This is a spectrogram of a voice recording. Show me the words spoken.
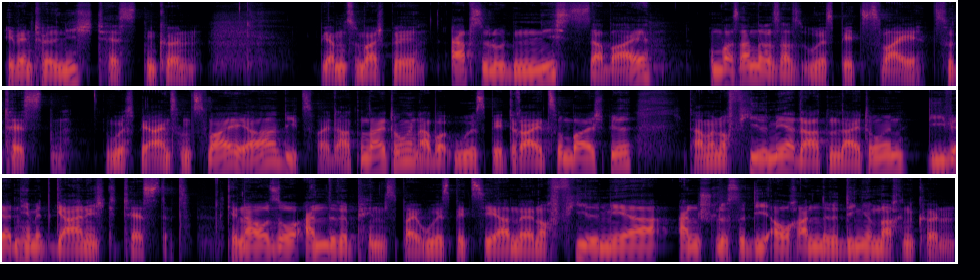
eventuell nicht testen können. Wir haben zum Beispiel absolut nichts dabei, um was anderes als USB 2 zu testen. USB 1 und 2, ja, die zwei Datenleitungen, aber USB 3 zum Beispiel, da haben wir noch viel mehr Datenleitungen, die werden hiermit gar nicht getestet. Genauso andere Pins. Bei USB-C haben wir ja noch viel mehr Anschlüsse, die auch andere Dinge machen können.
